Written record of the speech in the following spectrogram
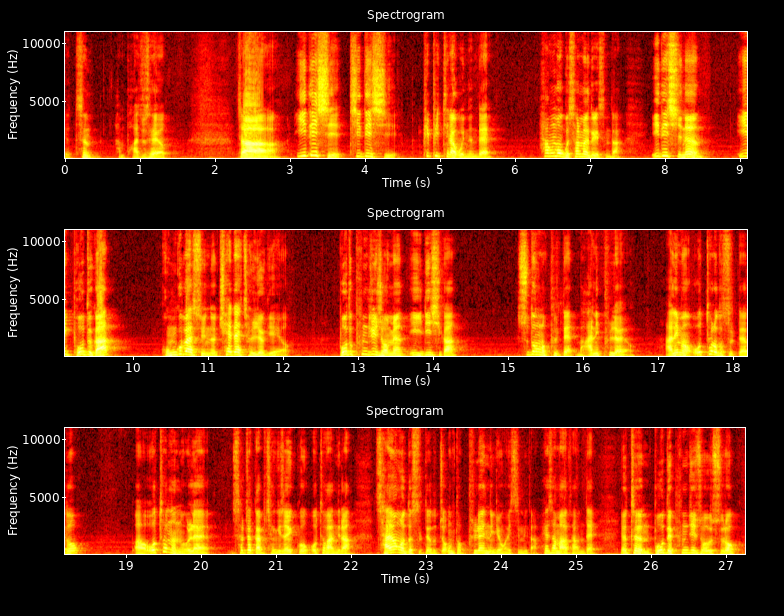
여튼 한번 봐주세요. 자 EDC, TDC, PPT라고 있는데 항목을 설명드리겠습니다. EDC는 이 보드가 공급할 수 있는 최대 전력이에요. 보드 품질이 좋으면 이 EDC가 수동으로 풀 때 많이 풀려요. 아니면 auto로 뒀을 때도 아, auto는 원래 설정값이 정해져 있고 auto가 아니라 사용 뒀을 때도 조금 더 풀려있는 경우가 있습니다. 회사마다 다른데. 여튼 보드의 품질이 좋을수록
